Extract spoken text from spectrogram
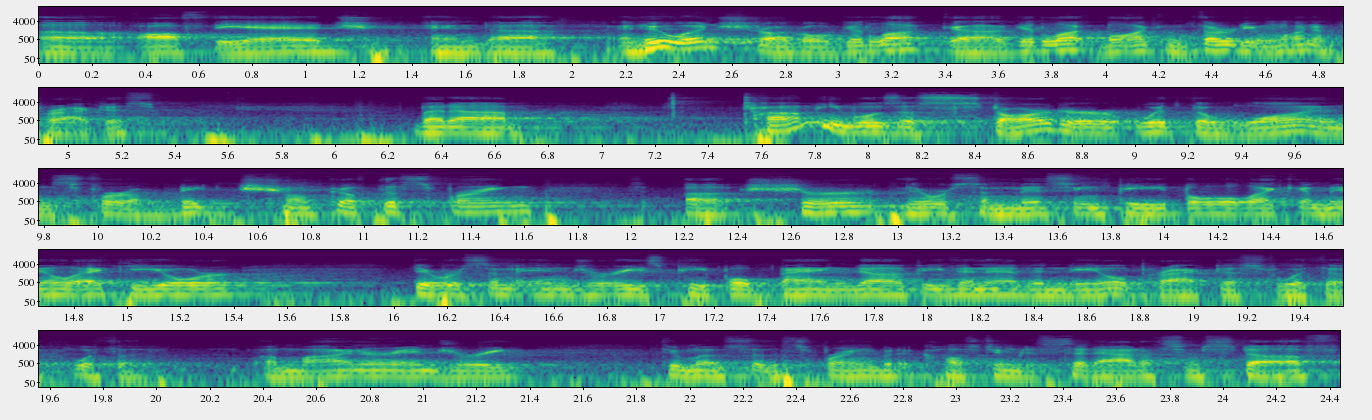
uh, off the edge, and uh, and who wouldn't struggle? Good luck, uh, good luck blocking 31 in practice. But uh, Tommy was a starter with the ones for a big chunk of the spring. Uh, sure, there were some missing people like Emil Ekiyor. There were some injuries, people banged up. Even Evan Neal practiced with a with a, a minor injury through most of the spring, but it cost him to sit out of some stuff.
